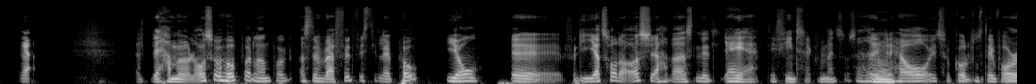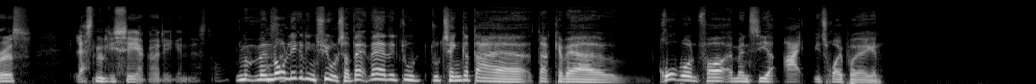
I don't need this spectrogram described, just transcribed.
Altså, Det har man jo lov til at håbe på et eller andet punkt. Altså, det ville være fedt, hvis de lagde på i år. Øh, fordi jeg tror da også, jeg har været sådan lidt, ja ja, det er fint Sacramento, så havde Mm. I det her år i to Golden State Warriors. Lad os nu lige se at gøre det igen næste år. Men, men altså, hvor ligger din tvivl så? Hvad, hvad er det, du, du tænker, der, er, der kan være grobund for, at man siger, ej, vi tror ikke på jer igen?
